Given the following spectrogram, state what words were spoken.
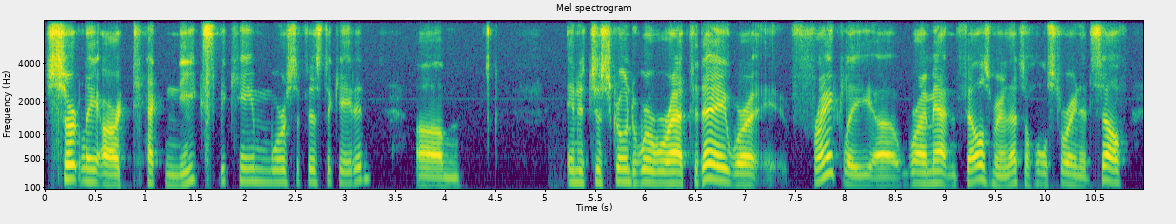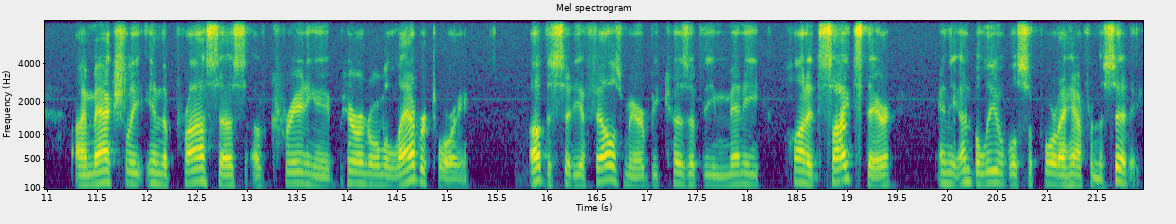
certainly our techniques became more sophisticated um, and it's just grown to where we're at today where frankly uh, where i'm at in fellsmere and that's a whole story in itself i'm actually in the process of creating a paranormal laboratory of the city of fellsmere because of the many haunted sites there and the unbelievable support I have from the city.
